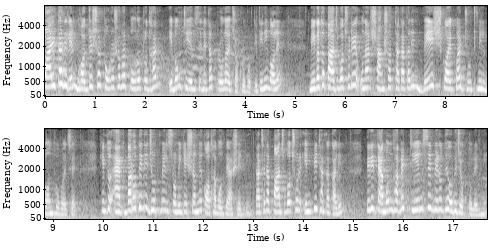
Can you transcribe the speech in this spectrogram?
পাল্টা দিলেন ভদ্রেশ্বর পৌরসভার পৌরপ্রধান এবং টিএমসি নেতা প্রলয় চক্রবর্তী। তিনি বলেন, বিগত পাঁচ বছরে ওনার সাংসদ থাকাকালীন বেশ কয়েকবার জুট মিল বন্ধ হয়েছে। কিন্তু একবারও তিনি জুট মিল শ্রমিকের সঙ্গে কথা বলতে আসেননি। তাছাড়া পাঁচ বছর এমপি থাকাকালীন তিনি তেমনভাবে টিএমসির বিরুদ্ধে অভিযোগ তোলেননি।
